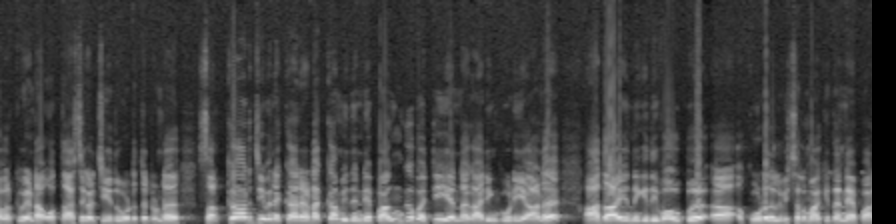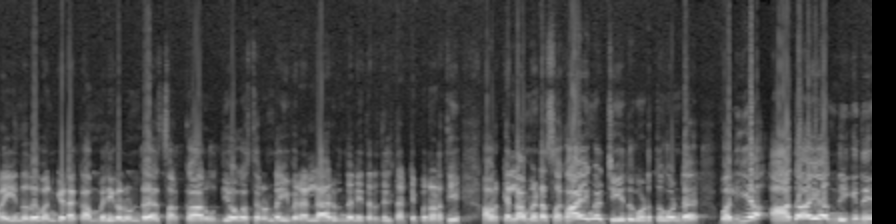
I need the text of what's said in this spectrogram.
അവർക്ക് വേണ്ട ഒത്താശകൾ ചെയ്തു കൊടുത്തിട്ടുണ്ട്. സർക്കാർ ജീവനക്കാരടക്കം ഇതിന്റെ പങ്ക് പറ്റി എന്ന കാര്യം കൂടിയാണ് ആദായ നികുതി വകുപ്പ് കൂടുതൽ വിശദമാക്കി തന്നെ പറയുന്നത്. വൻകിട കമ്പനികളുണ്ട് സർക്കാർ ഉദ്യോഗസ്ഥരുണ്ട്. ഇവരെല്ലാവരും തന്നെ ഇത്തരത്തിൽ തട്ടിപ്പ് നടത്തി അവർക്കെല്ലാം വേണ്ട സഹായങ്ങൾ ചെയ്തു കൊടുത്തുകൊണ്ട് വലിയ ആദായ നികുതി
